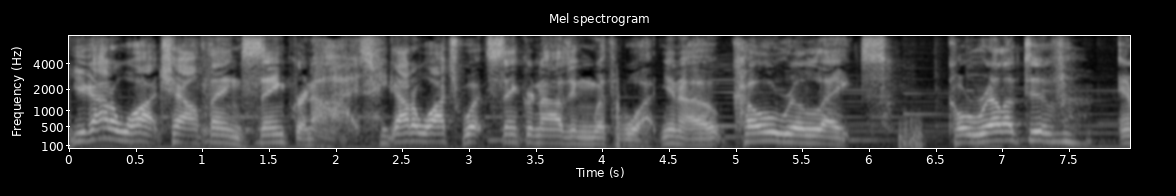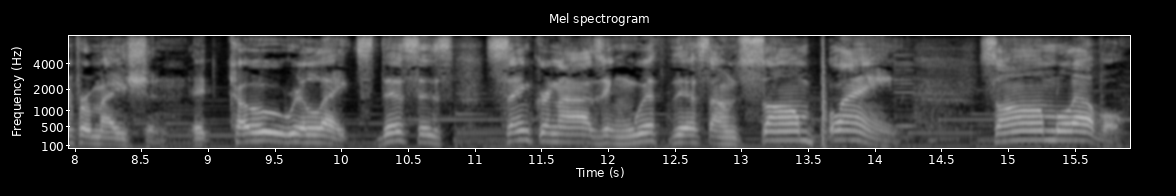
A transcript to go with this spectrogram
you got to watch how things synchronize. You got to watch what's synchronizing with what. You know, correlates, correlative information. It correlates. This is synchronizing with this on some plane some level.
